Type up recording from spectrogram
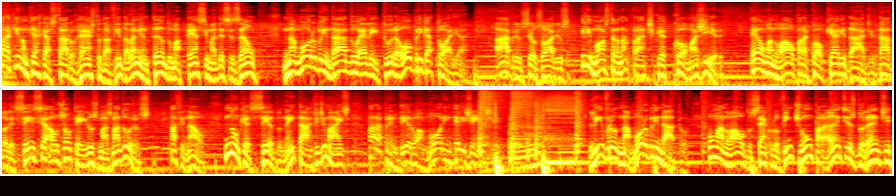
Para quem não quer gastar o resto da vida lamentando uma péssima decisão, Namoro Blindado é leitura obrigatória. Abre os seus olhos e lhe mostra na prática como agir. É o manual para qualquer idade, da adolescência aos solteiros mais maduros. Afinal, nunca é cedo nem tarde demais para aprender o amor inteligente. Livro Namoro Blindado. O manual do século XXI para antes, durante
